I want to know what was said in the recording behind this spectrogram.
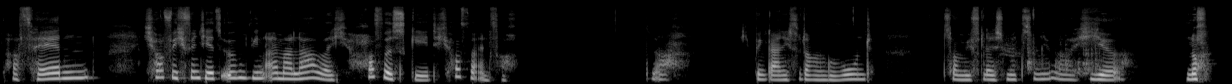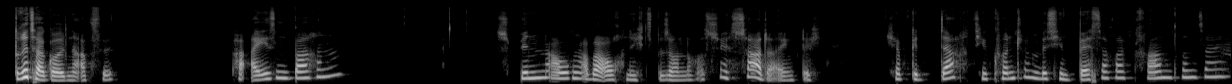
Paar Fäden. Ich hoffe, ich finde jetzt irgendwie einen Eimer Lava. Ich hoffe, es geht. Ich hoffe einfach. So. Ich bin gar nicht so daran gewohnt, Zombiefleisch mitzunehmen. Aber hier. Noch dritter goldener Apfel. Paar Eisenbarren. Spinnenaugen, aber auch nichts Besonderes. Ja, schade eigentlich. Ich habe gedacht, hier könnte ein bisschen besserer Kram drin sein.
